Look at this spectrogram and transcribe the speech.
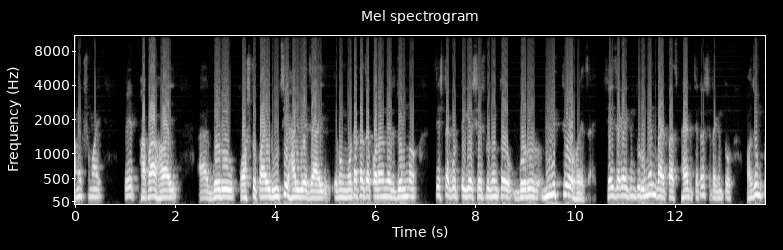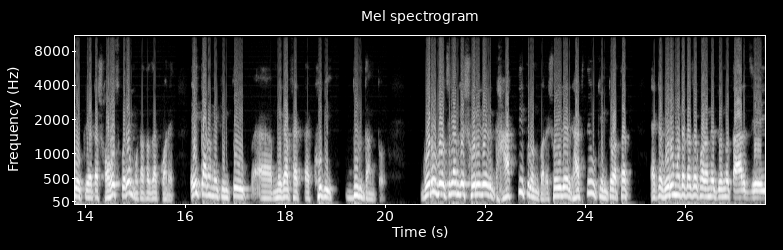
অনেক সময় পেট ফাঁপা হয় গরু কষ্ট পায়, রুচি হারিয়ে যায় এবং মোটা তাজা তাজাকরণের জন্য চেষ্টা করতে গিয়ে শেষ পর্যন্ত গরুর মৃত্যুও হয়ে যায়। সেই জায়গায় কিন্তু রুমেন বাইপাস ফ্যাট যেটা, সেটা কিন্তু হজম প্রক্রিয়াটা সহজ করে মোটা তাজা করে। এই কারণে কিন্তু মেগা ফ্যাটটা খুবই দুর্দান্ত। গরু বলছিলাম যে শরীরের ঘাটতি পূরণ করে। শরীরের ঘাটতিও কিন্তু, অর্থাৎ একটা গরু মোটা তাজাকরণের জন্য তার যেই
